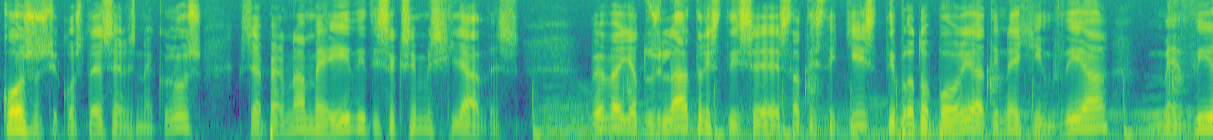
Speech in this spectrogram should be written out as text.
824 νεκρούς, ξεπερνάμε ήδη τις 6.500. Βέβαια για τους λάτρεις της ε, στατιστικής, την πρωτοπορία την έχει η Ινδία με 2.711.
